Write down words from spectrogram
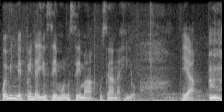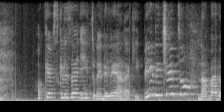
Kwa hiyo mi nimependa hiyo sehemu uliosema kuhusiana na hiyo. Yeah okay msikilizaji tunaendelea na kipindi chetu na bado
